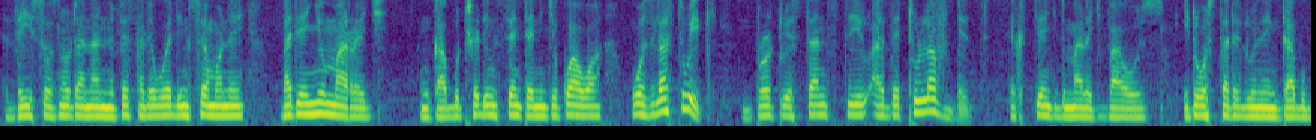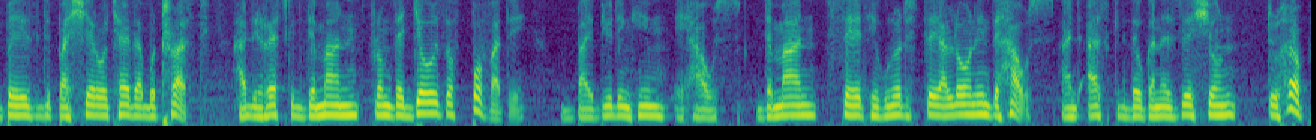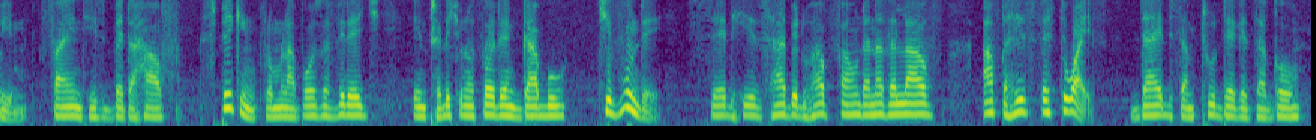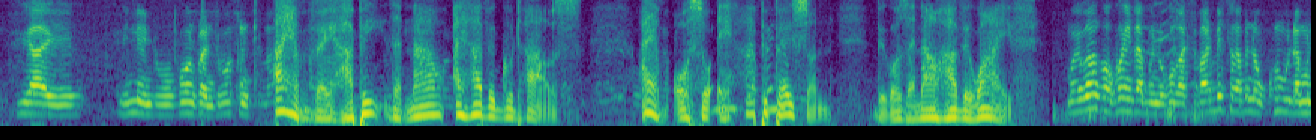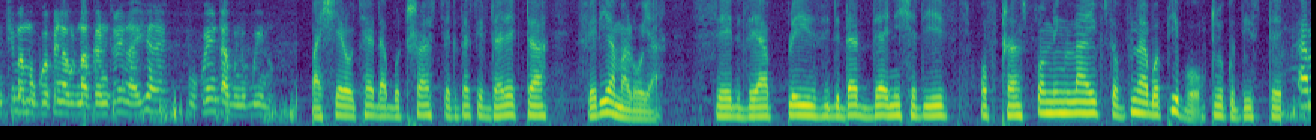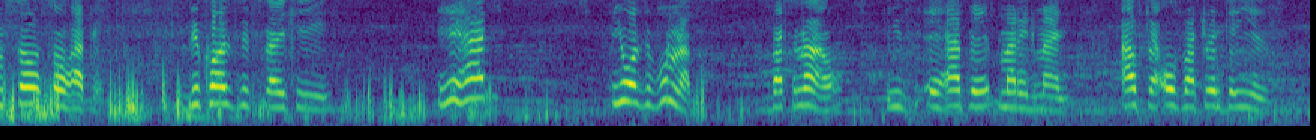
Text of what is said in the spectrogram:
This was not an anniversary wedding ceremony, but a new marriage. Ngabu Trading Center in Chikwawa was last week brought to a standstill at the two lovebirds exchanged marriage vows. It was started when Ngabu-based Pashero Charitable Trust had rescued the man from the jaws of poverty by building him a house. The man said he could not stay alone in the house and asked the organization to help him find his better half. Speaking from Laposa village in traditional Tholen Gabu, Chivunde said he is happy to have found another love after his first wife died some two decades ago. I am very happy that now I have a good house. I am also a happy person because I now have a wife. moyo wangu ukwenda bwino kuba kapena kukhumudwa mumtima mugopena kuti maganizo ena iya ukwenda bwinobwino Pashero Charitable Trust Executive Director Feria Maloya said they are pleased that their initiative of transforming lives of vulnerable people took this step. I'm so so happy because it's like he he had he was vulnerable, but now he's a happy married man after over 20 years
